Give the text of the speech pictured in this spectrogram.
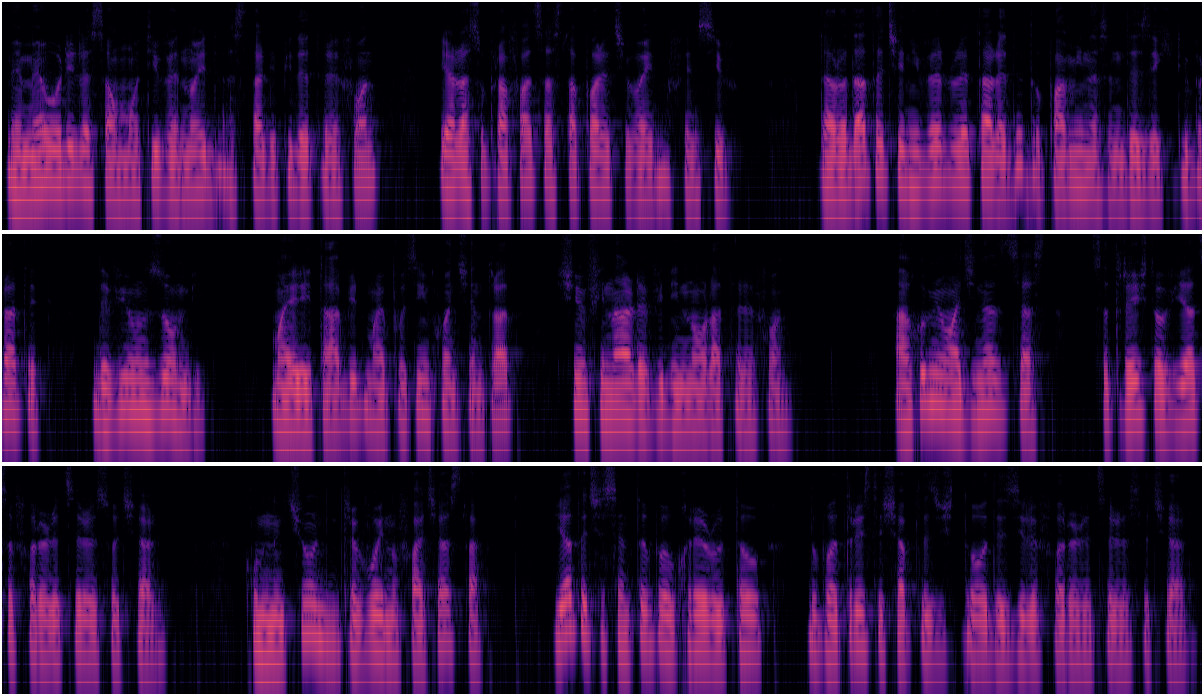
meme-urile sau motive noi de a sta lipit de telefon, iar la suprafață asta pare ceva inofensiv. Dar odată ce nivelurile tale de dopamină sunt dezechilibrate, devii un zombie, mai iritabil, mai puțin concentrat și în final revii din nou la telefon. Acum imaginează-ți asta, să trăiești o viață fără rețelele sociale. Cum niciunul dintre voi nu face asta, iată ce se întâmplă cu creierul tău după 372 de zile fără rețelele sociale.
